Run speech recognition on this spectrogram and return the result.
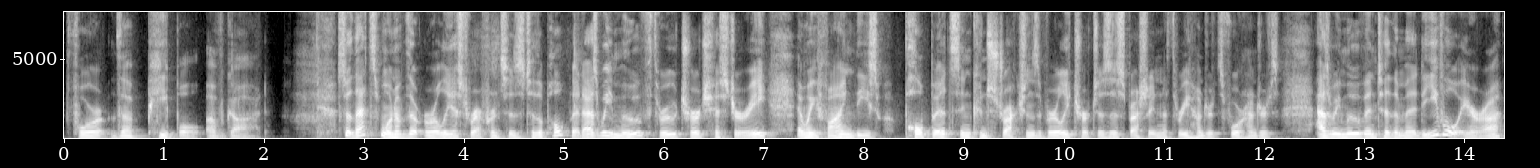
for the people of God. So that's one of the earliest references to the pulpit. As we move through church history and we find these pulpits in constructions of early churches, especially in the 300s, 400s, as we move into the medieval era,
